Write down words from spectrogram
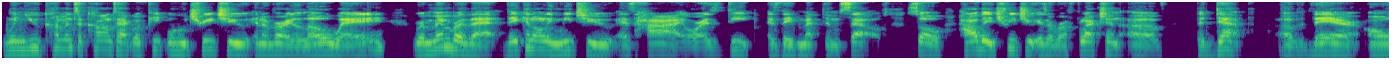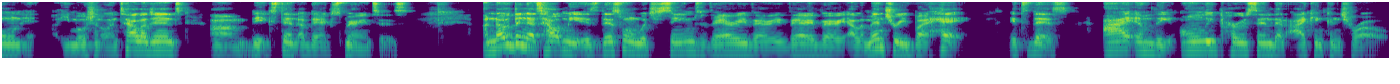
when you come into contact with people who treat you in a very low way, remember that they can only meet you as high or as deep as they've met themselves. So how they treat you is a reflection of the depth of their own emotional intelligence, um, the extent of their experiences. Another thing that's helped me is this one, which seems very, very, very, very elementary, but hey, it's this I am the only person that I can control.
